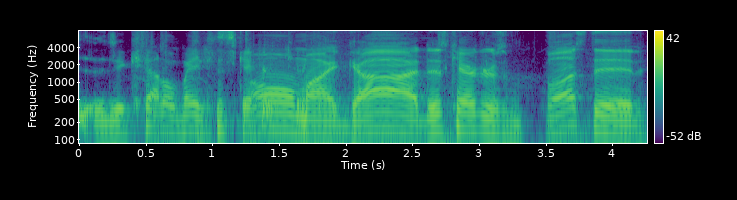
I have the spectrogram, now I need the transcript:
You gotta make this game. oh my god, this character is busted.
